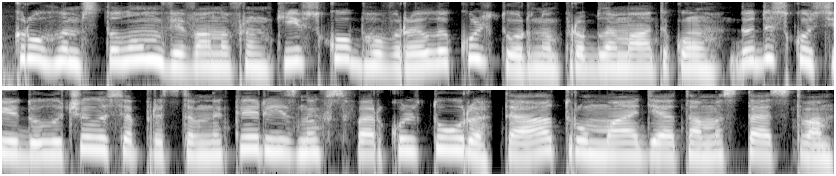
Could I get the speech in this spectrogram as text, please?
круглим столом в Івано-Франківську обговорили культурну проблематику. До дискусії долучилися представники різних сфер культури, театру, медіа та мистецтва.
